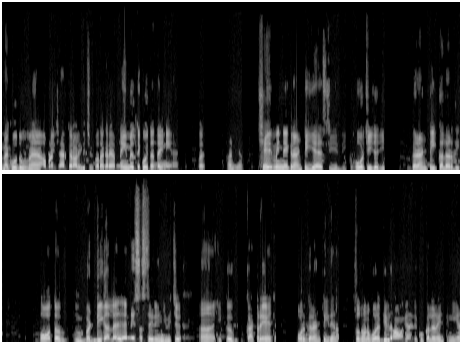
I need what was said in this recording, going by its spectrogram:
ਮੈਂ ਖੁਦ, ਮੈਂ ਆਪਣੇ ਸ਼ਹਿਰ ਕਰਾਲੀ ਵਿੱਚ ਵੀ ਪਤਾ ਕਰਿਆ, ਨਹੀਂ ਮਿਲਦੀ, ਕੋਈ ਦਿੰਦਾ ਹੀ ਨਹੀਂ ਹੈ। ਪਰ ਹਾਂਜੀ, ਹਾਂ। 6 ਮਹੀਨੇ ਗਾਰੰਟੀ ਹੈ ਇਸ ਚੀਜ਼ ਦੀ। ਹੋਰ ਚੀਜ਼ ਹੈ ਜੀ ਗਾਰੰਟੀ ਕਲਰ ਦੀ। ਬਹੁਤ ਵੱਡੀ ਗੱਲ ਹੈ, ਇੰਨੇ ਸਸਤੇ ਰੇਂਜ ਵਿੱਚ ਇੱਕ ਘੱਟ ਰੇਟ ਔਰ ਗਾਰੰਟੀ ਦੇਣਾ। ਸੋ ਤੁਹਾਨੂੰ ਹੋਰ ਅੱਗੇ ਵੀ ਦਿਖਾਵਾਂਗੇ। ਦੇਖੋ ਕਲਰ ਰੇਂਜ ਕਿੰਨੀ ਹੈ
